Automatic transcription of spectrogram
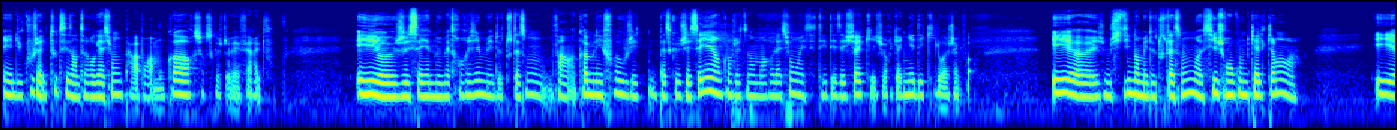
Et du coup, j'avais toutes ces interrogations par rapport à mon corps, sur ce que je devais faire et tout. Et euh, j'essayais de me mettre en régime, mais de toute façon, enfin, comme les fois où j'ai. Parce que j'essayais hein, quand j'étais dans ma relation et c'était des échecs et je regagnais des kilos à chaque fois. Et euh, je me suis dit, non, mais de toute façon, euh, si je rencontre quelqu'un et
